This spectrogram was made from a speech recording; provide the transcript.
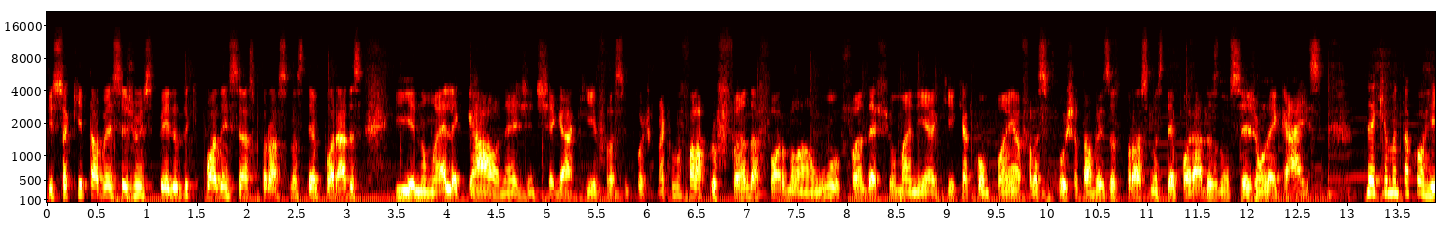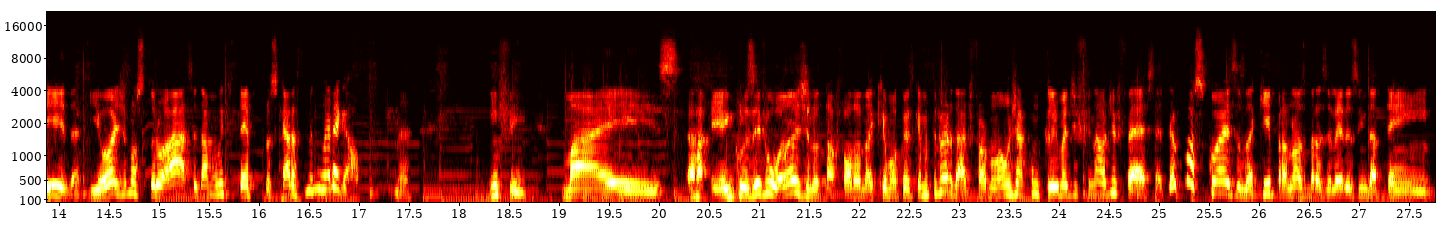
isso aqui talvez seja um espelho do que podem ser as próximas temporadas. E não é legal, né? A gente chegar aqui e falar assim, poxa, como é que eu vou falar pro fã da Fórmula 1, o fã da F1 Mania aqui que acompanha, falar assim, poxa, talvez as próximas temporadas não sejam legais. Daqui é muita corrida. E hoje mostrou, ah, você dá muito tempo pros caras, também não é legal, né? Enfim. Mas, ah, inclusive o Ângelo tá falando aqui uma coisa que é muito verdade. Fórmula 1 já com clima de final de festa. Tem algumas coisas aqui, para nós brasileiros ainda tem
